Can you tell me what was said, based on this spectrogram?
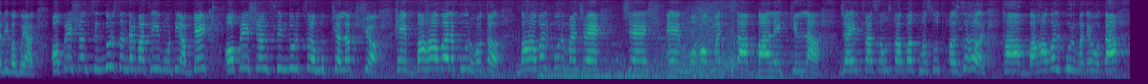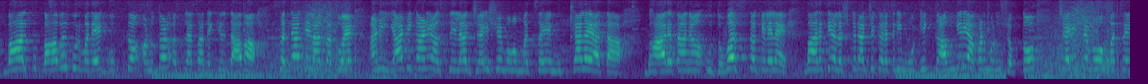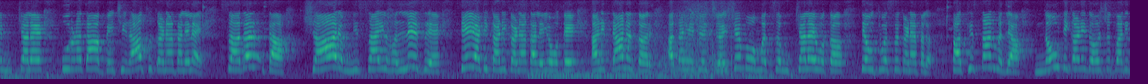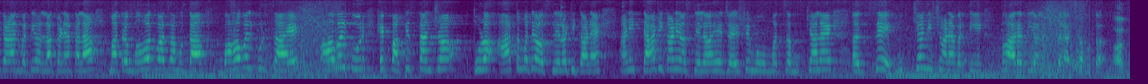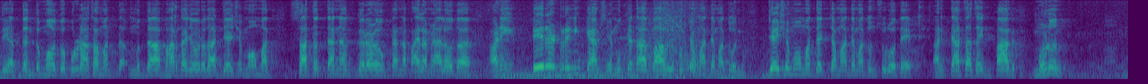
आधी बघूयात. ऑपरेशन सिंदूर संदर्भातली ही मोठी अपडेट ऑपरेशन सिंदूरचं मुख्य लक्ष्य हे बहावलपूर होतं. बहावलपूर म्हणजे जैश ए मोहम्मदचा बाले किल्ला जैशचा संस्थापक मसूद अजहर हा बहावलपूरमध्ये होता. बहाल बहावलपूरमध्ये गुप्त अणुतळ असल्याचा देखील दावा सध्या केला जातोय. आणि या ठिकाणी असलेलं जैश ए मोहम्मदचं हे मुख्यालय आता भारतानं उद्ध्वस्त केलेलं आहे. भारतीय लष्कराची खरं तरी मोठी कामगिरी आपण म्हणू शकतो. जैश ए मोहम्मदचं हे मुख्यालय पूर्णतः बेचिराख करण्यात आलेलं आहे. साधारणतः चार मिसाईल हल्ले जे आहे, ते या ठिकाणी करण्यात आलेले होते. आणि त्यानंतर आता हे जे जैश ए मोहम्मदचं मुख्यालय होतं ते उद्ध्वस्त करण्यात आलं. पाकिस्तानमधल्या नऊ ठिकाणी दहशतवादी तळांवरती हल्ला करण्यात आला. मात्र महत्त्वाचा मुद्दा बहावलपूरचा आहे. बहावलपूर हे पाकिस्तानच्या थोडं आतमध्ये असलेलं ठिकाण आहे आणि त्या ठिकाणी असलेलं हे जैश ए मोहम्मदचं मुख्यालय जे मुख्य निशाण्यावरती भारतीय लष्कराच्या होतं. अगदी अत्यंत महत्त्वपूर्ण असा मुद्दा भारताच्या विरोधात जैश ए मोहम्मद सातत्यानं गरळोक त्यांना पाहायला मिळालं होतं. आणि टेरर ट्रेनिंग कॅम्प्स हे मुख्यतः बहावलपूरच्या माध्यमातून जैश ए मोहम्मदच्या माध्यमातून सुरू होते. आणि त्याचाच एक भाग म्हणून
